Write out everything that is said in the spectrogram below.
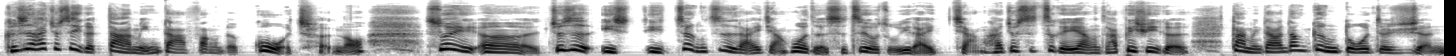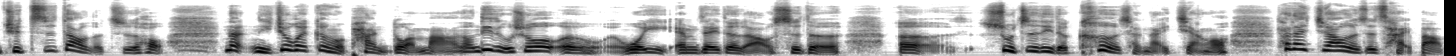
可是他就是一个大鸣大放的过程哦，所以呃，就是以以政治来讲，或者是自由主义来讲，它就是这个样子，它必须一个大鸣大放，当更多的人去知道了之后，那你就会更有判断嘛。然后，例如说，呃，我以 MJ 的老师的呃数字力的课程来讲哦，他在教的是财报。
